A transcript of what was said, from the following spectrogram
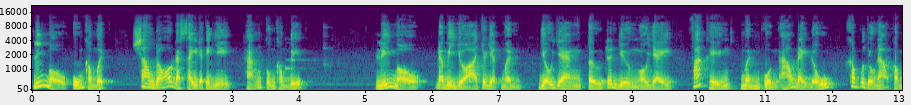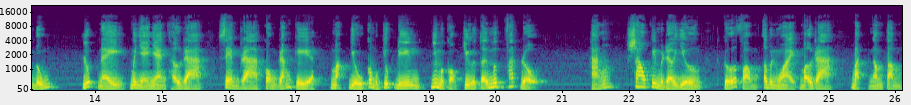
Lý Mộ uống không ít, sau đó đã xảy ra cái gì hắn cũng không biết. Lý Mộ đã bị dọa cho giật mình, dỗ dàng từ trên giường ngồi dậy, phát hiện mình quần áo đầy đủ, không có chỗ nào không đúng. Lúc này mới nhẹ nhàng thở ra, xem ra con rắn kia mặc dù có một chút điên nhưng mà còn chưa tới mức phát rộ. Hắn sau khi mà rời giường, cửa phòng ở bên ngoài mở ra, Bạch ngâm tâm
